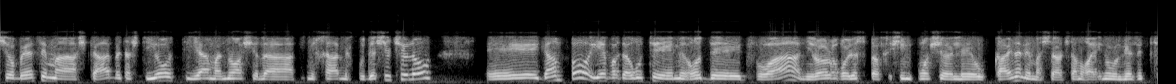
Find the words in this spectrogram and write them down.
אשר בעצם ההשקעה בתשתיות תהיה המנוע של הצמיחה המחודשת שלו. אה, גם פה יהיה ודאות אה, מאוד אה, גבוהה, אני לא הולך לתרחישים כמו של אוקראינה למשל, שם ראינו נזק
